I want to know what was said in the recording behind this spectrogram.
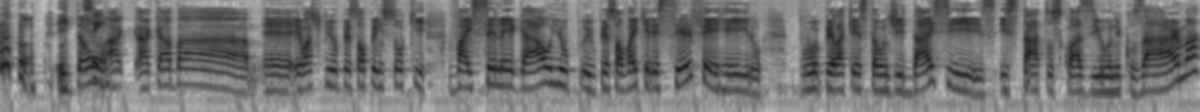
então a, acaba. É, eu acho que o pessoal pensou que vai ser legal e o, e o pessoal vai querer ser ferreiro por, pela questão de dar esses status quase únicos à arma,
